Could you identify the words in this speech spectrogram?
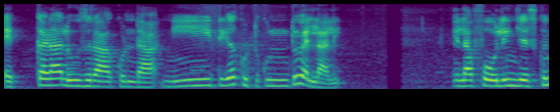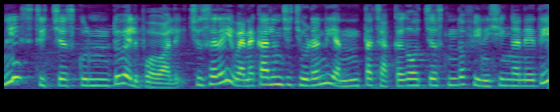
ఎక్కడా లూజ్ రాకుండా నీట్గా కుట్టుకుంటూ వెళ్ళాలి. ఇలా ఫోల్డింగ్ చేసుకుని స్టిచ్ చేసుకుంటూ వెళ్ళిపోవాలి. చూసారా? ఈ వెనకాల నుంచి చూడండి ఎంత చక్కగా వచ్చేస్తుందో ఫినిషింగ్ అనేది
